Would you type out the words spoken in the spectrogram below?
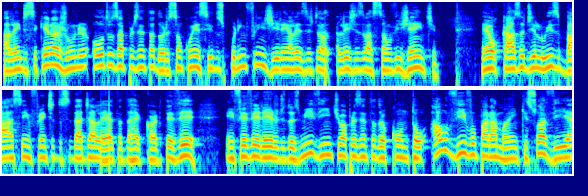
Além de Siqueira Júnior, outros apresentadores são conhecidos por infringirem a, legisla a legislação vigente. É o caso de Luiz Bassi em frente do Cidade Alerta da Record TV. Em fevereiro de 2020, o apresentador contou ao vivo para a mãe que sua via,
